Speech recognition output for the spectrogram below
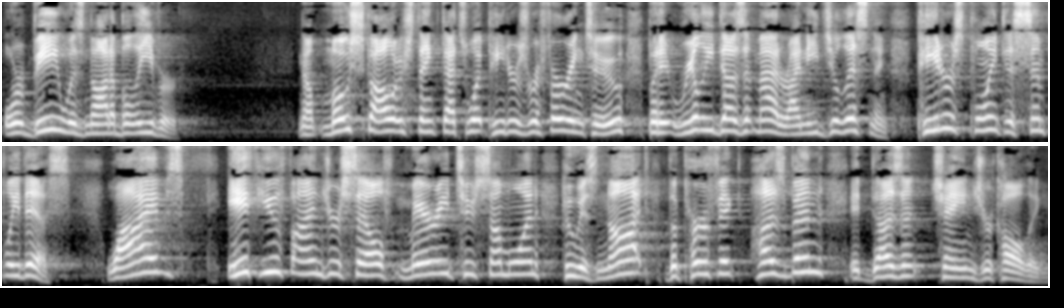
or B, was not a believer. Now, most scholars think that's what Peter's referring to, but it really doesn't matter. I need you listening. Peter's point is simply this Wives, if you find yourself married to someone who is not the perfect husband, it doesn't change your calling.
